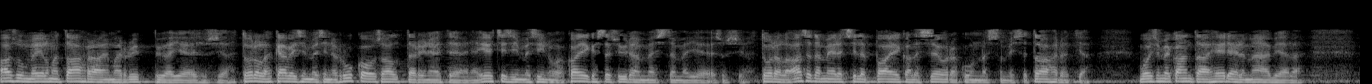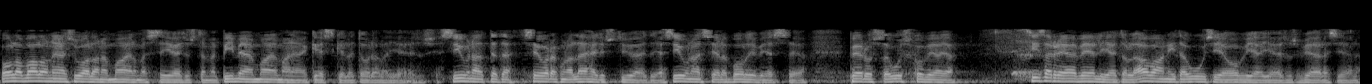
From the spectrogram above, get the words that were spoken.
asumme ilman tahraa ilman ryppyä, Jeesus, ja todella kävisimme sinne rukousalttarin eteen ja etsisimme sinua kaikesta sydämestämme, Jeesus, ja todella aseta meidät sille paikalle seurakunnassa, missä tahdot, ja voisimme kantaa hedelmää vielä, olla valona ja suolana maailmassa, Jeesus, tämän pimeän maailman ja keskellä todella, Jeesus. Ja siunaa tätä seurakunnan lähetystyötä ja siunaa siellä Boliviassa ja perussa uskovia ja sisaria ja veljeä, tolle avaa niitä uusia ovia, Jeesus, vielä siellä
